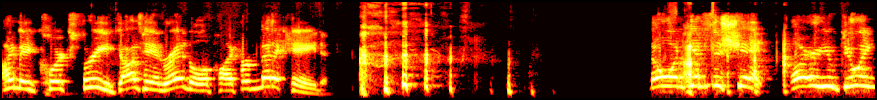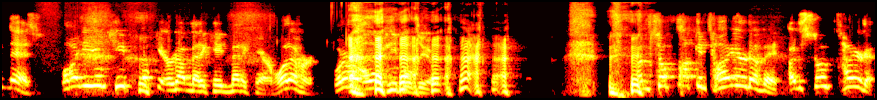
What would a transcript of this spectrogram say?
I made Clerks 3. Dante and Randall apply for Medicaid. No one gives a shit. Why are you doing this? Why do you keep fucking or not Medicaid, Medicare, whatever, whatever old people do? I'm so fucking tired of it. I'm so tired of it.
